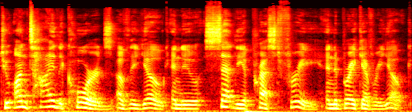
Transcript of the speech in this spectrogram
to untie the cords of the yoke, and to set the oppressed free, and to break every yoke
